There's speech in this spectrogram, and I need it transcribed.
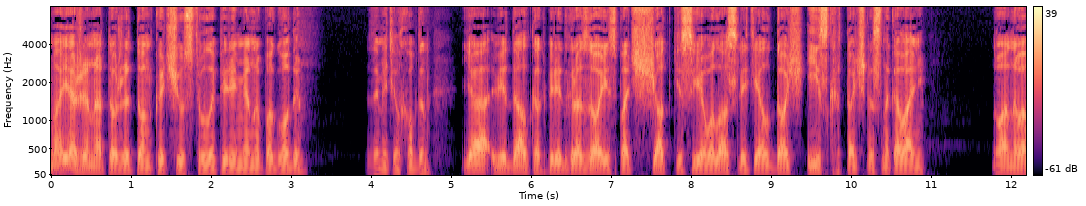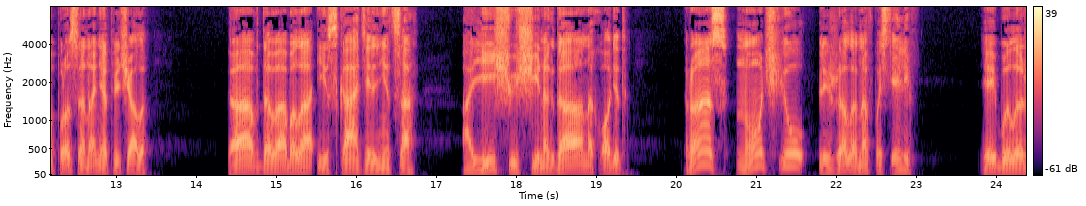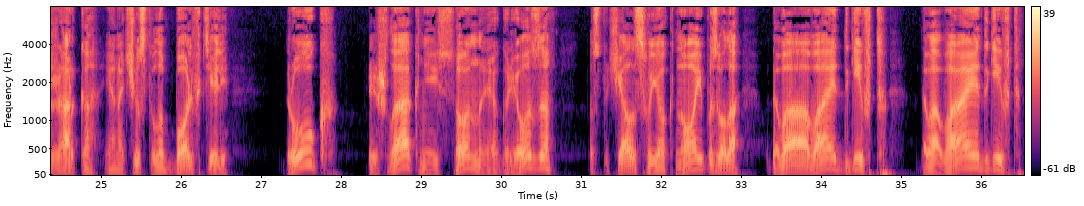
Моя жена тоже тонко чувствовала перемену погоды, — заметил Хобден. Я видал, как перед грозой из-под щетки с ее волос летел дождь искр точно с наковальни. Ну, а на вопросы она не отвечала. Та вдова была искательница, а ищущий иногда находит. Раз ночью лежала она в постели. Ей было жарко, и она чувствовала боль в теле. Вдруг пришла к ней сонная греза, постучала в свое окно и позвала «Вдова Вайтгифт! Вдова Вайтгифт!»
